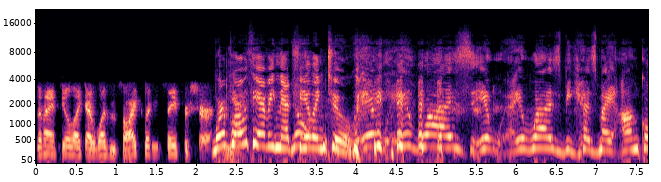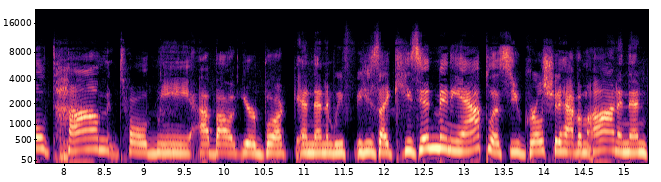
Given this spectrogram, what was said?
then I feel like I wasn't, so I couldn't say for sure. We're both having that No. feeling too. it, it was it, it was because my uncle Tom told me about your book, and then we he's like he's in Minneapolis. You girls should have him on, and then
